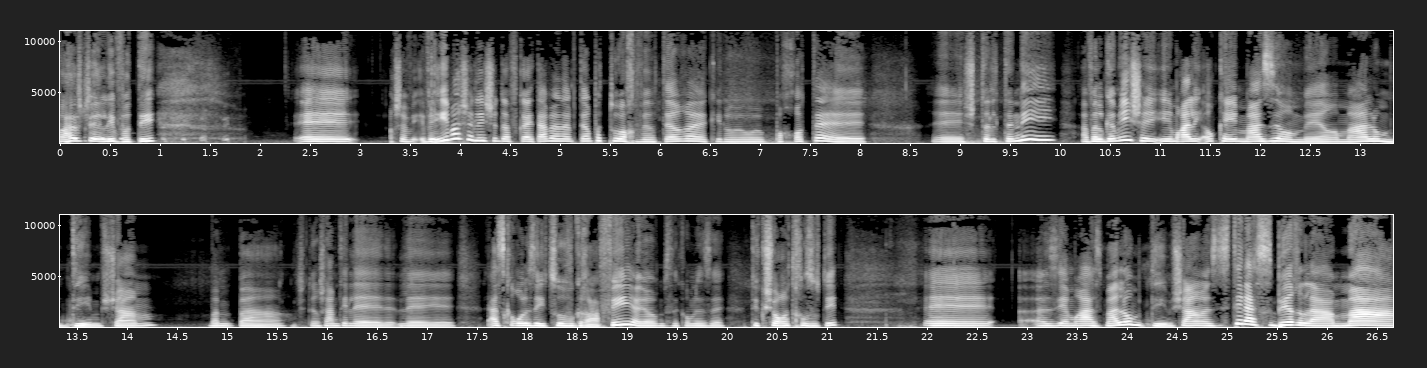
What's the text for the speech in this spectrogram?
ממש העליב אותי. אה, עכשיו, ואימא שלי, שדווקא הייתה בן אדם יותר פתוח ויותר, אה, כאילו, פחות אה, שתלטני, אבל גם היא, שהיא אמרה לי, אוקיי, מה זה אומר? מה לומדים שם? כשנרשמתי ל... ל... אז קראו לזה עיצוב גרפי, היום זה קוראים לזה תקשורת חזותית. אז היא אמרה, אז מה לומדים שם? אז ניסיתי להסביר לה מה...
